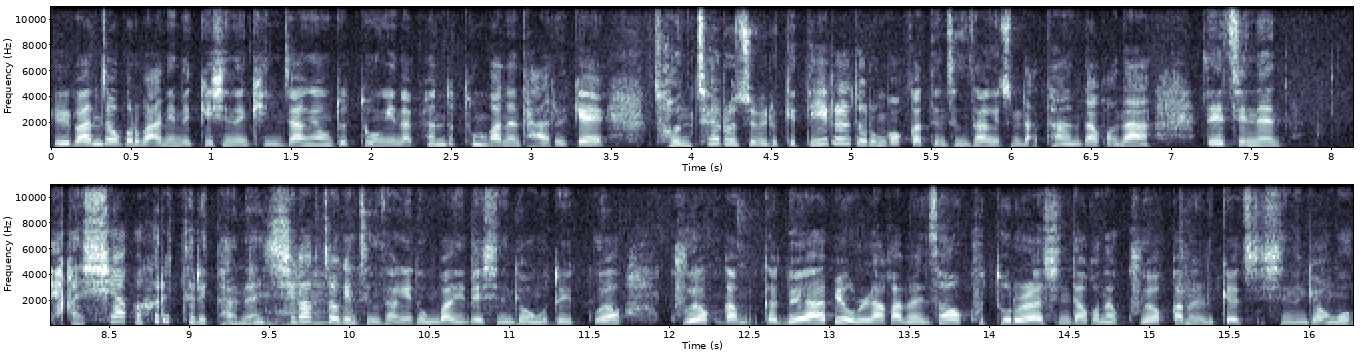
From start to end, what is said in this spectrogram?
일반적으로 많이 느끼시는 긴장형 두통이나 편두통과는 다르게 전체로 좀 이렇게 띠를 두른 것 같은 증상이 좀 나타난다거나 내지는 약간 시야가 흐릿흐릿하는 시각적인 증상이 동반이 되시는 경우도 있고요. 구역감, 그러니까 뇌압이 올라가면서 구토를 하신다거나 구역감을 느껴지시는 경우,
